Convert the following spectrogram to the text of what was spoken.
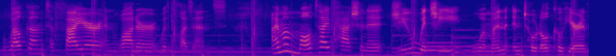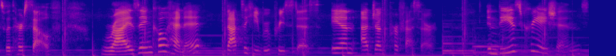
Welcome to Fire and Water with Pleasance. I'm a multi passionate Jew witchy woman in total coherence with herself, rising Kohenet, that's a Hebrew priestess, and adjunct professor. In these creations,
